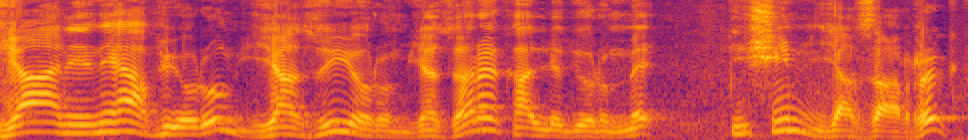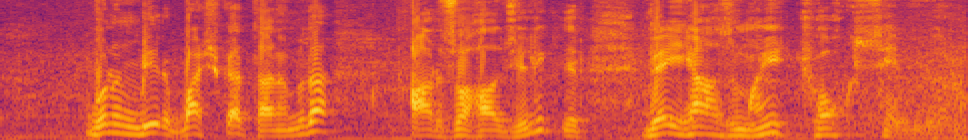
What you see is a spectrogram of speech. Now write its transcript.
Yani ne yapıyorum? Yazıyorum. Yazarak hallediyorum. İşim yazarlık. Bunun bir başka tanımı da arzuhalciliktir. Ve yazmayı çok seviyorum.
